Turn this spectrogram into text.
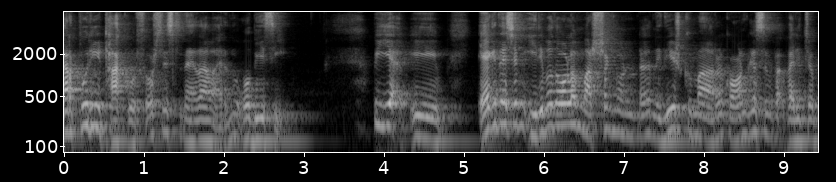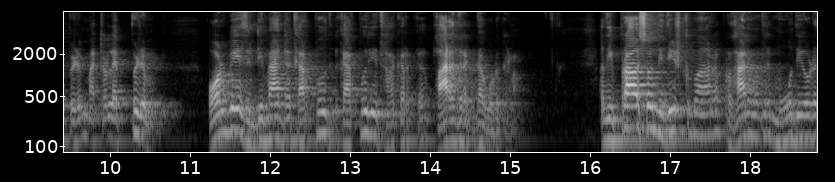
കർപ്പൂരി ഠാക്കൂർ സോഷ്യലിസ്റ്റ് നേതാവായിരുന്നു ഒ ബി സി. ഈ ഏകദേശം ഇരുപതോളം വർഷം കൊണ്ട് നിതീഷ് കുമാർ കോൺഗ്രസ് ഭരിച്ചപ്പോഴും മറ്റുള്ള എപ്പോഴും ഓൾവേസ് ഡിമാൻഡ് കർപ്പൂ കർപ്പൂരി ധാക്കർക്ക് ഭാരതരത്ന കൊടുക്കണം. അത് ഇപ്രാവശ്യവും നിതീഷ് കുമാർ പ്രധാനമന്ത്രി മോദിയോട്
